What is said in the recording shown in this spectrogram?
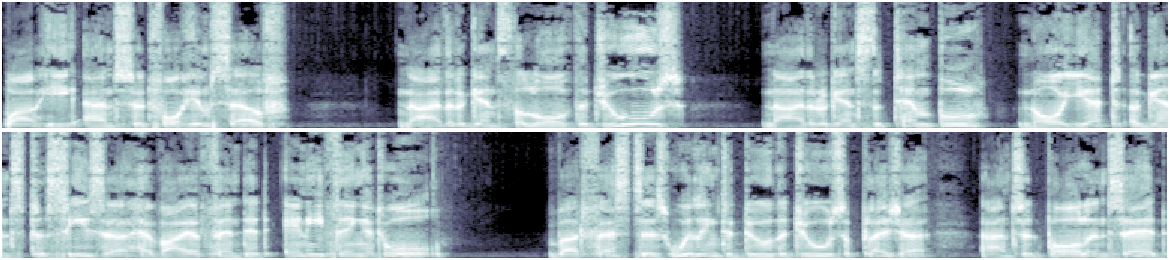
While he answered for himself, neither against the law of the Jews, neither against the temple, nor yet against Caesar have I offended anything at all. But Festus, willing to do the Jews a pleasure, answered Paul and said,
